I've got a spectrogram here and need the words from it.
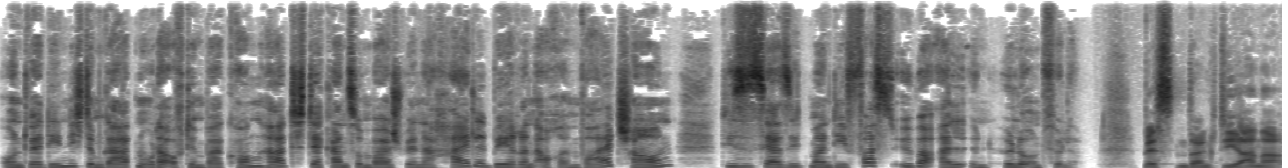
Und wer die nicht im Garten oder auf dem Balkon hat, der kann zum Beispiel nach Heidelbeeren auch im Wald schauen. Dieses Jahr sieht man die fast überall in Hülle und Fülle. Besten Dank, Diana.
